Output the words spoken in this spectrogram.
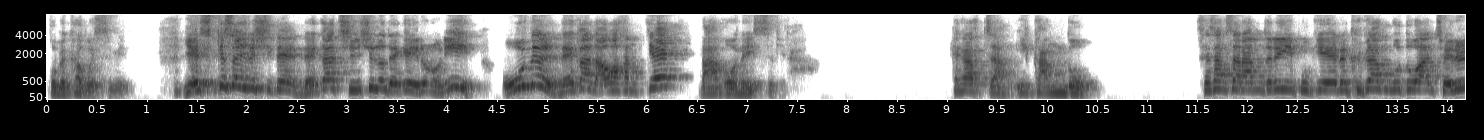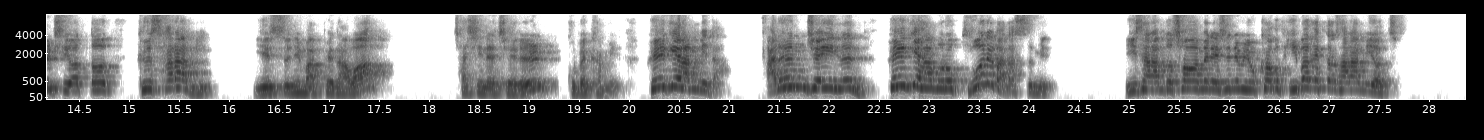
고백하고 있습니다. 예수께서 이르시되 내가 진실로 내게 이르노니 오늘 내가 나와 함께 낙원에 있으리라. 행악자 이 강도 세상 사람들이 보기에는 극악무도한 죄를 지었던 그 사람이 예수님 앞에 나와 자신의 죄를 고백합니다. 회개합니다. 다른 죄인은 회개함으로 구원을 받았습니다. 이 사람도 처음에는 예수님을 욕하고 비방했던 사람이었죠.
